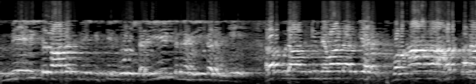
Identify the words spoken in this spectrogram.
میری عبادت میں کسی کو شریک نہیں کریں گے۔ رب العالمین نے وعدہ کیا ہے وہ آنا حق بنا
